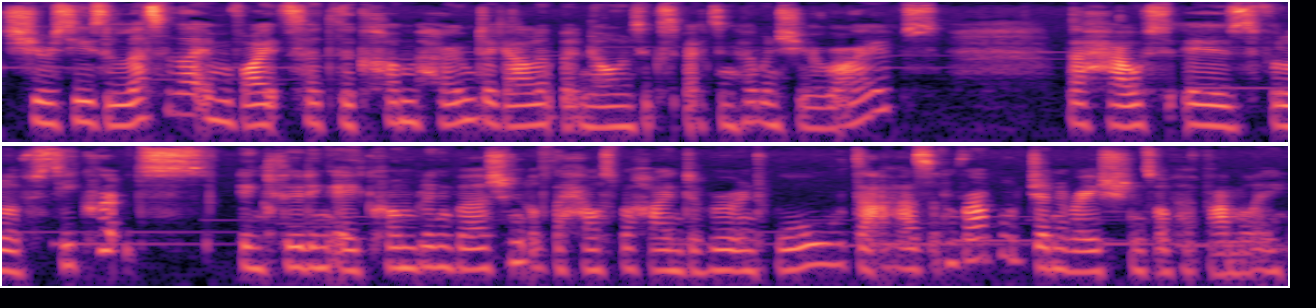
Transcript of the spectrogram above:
She receives a letter that invites her to come home to Gallant but no one's expecting her when she arrives. The house is full of secrets, including a crumbling version of the house behind a ruined wall that has unraveled generations of her family.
